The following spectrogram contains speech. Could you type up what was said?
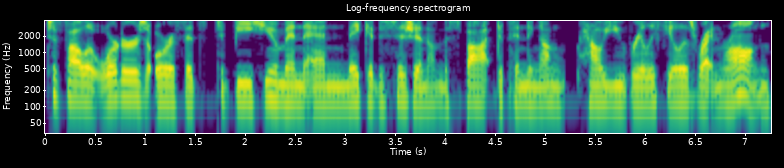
to follow orders or if it's to be human and make a decision on the spot depending on how you really feel is right and wrong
